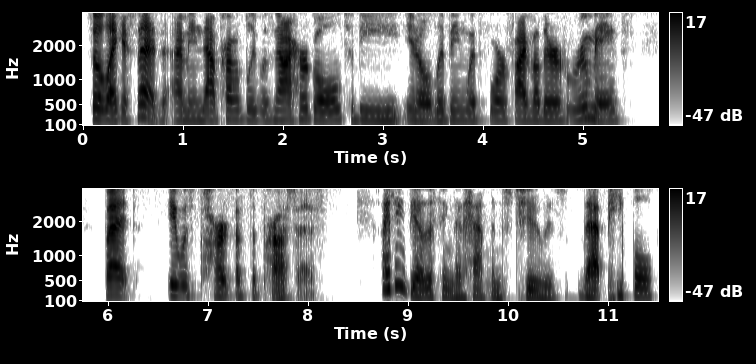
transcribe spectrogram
So like I said, I mean that probably was not her goal to be, you know, living with four or five other roommates, but it was part of the process. I think the other thing that happens too is that people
